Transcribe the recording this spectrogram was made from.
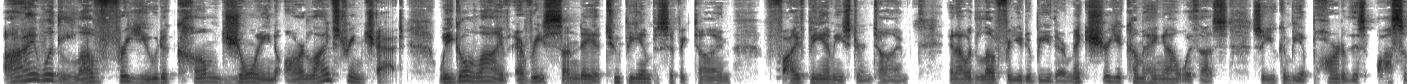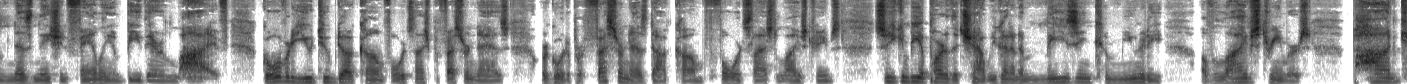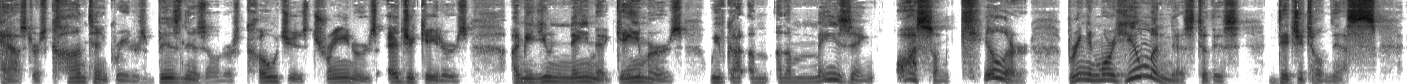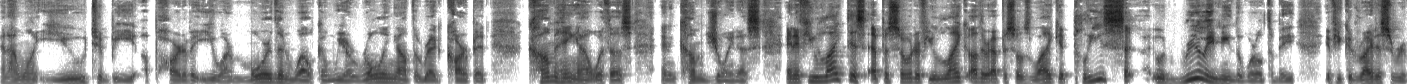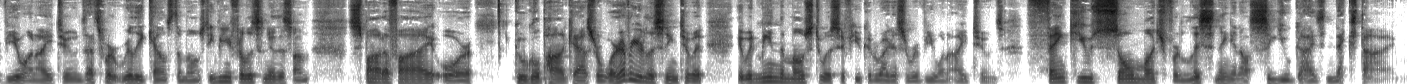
I would love for you to come join our live stream chat. We go live every Sunday at 2 p.m. Pacific time, 5 p.m. Eastern time, and I would love for you to be there. Make sure you come hang out with us so you can be a part of this awesome Nez Nation family and be there live. Go over to youtube.com forward slash Professor Nez or go to professornez.com forward slash live streams so you can be a part of the chat. We've got an amazing community of live streamers podcasters, content creators, business owners, coaches, trainers, educators. I mean, you name it, gamers. We've got a, an amazing, awesome, killer, bringing more humanness to this digitalness and I want you to be a part of it. You are more than welcome. We are rolling out the red carpet. Come hang out with us and come join us. And if you like this episode, or if you like other episodes like it, please, it would really mean the world to me if you could write us a review on iTunes. That's where it really counts the most. Even if you're listening to this on Spotify or Google Podcasts or wherever you're listening to it, it would mean the most to us if you could write us a review on iTunes. Thank you so much for listening, and I'll see you guys next time.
